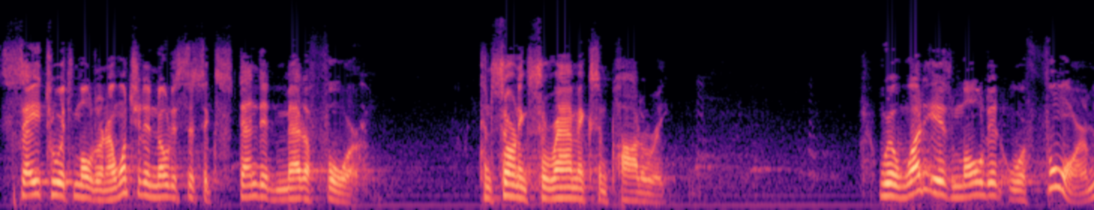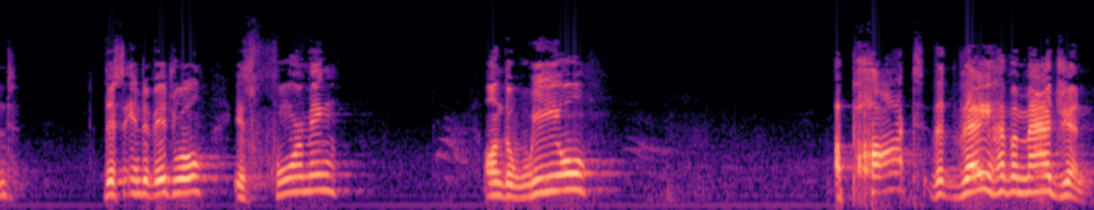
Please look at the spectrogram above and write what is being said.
say to its molder? And I want you to notice this extended metaphor concerning ceramics and pottery. Will what is molded or formed, this individual is forming on the wheel a pot that they have imagined.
